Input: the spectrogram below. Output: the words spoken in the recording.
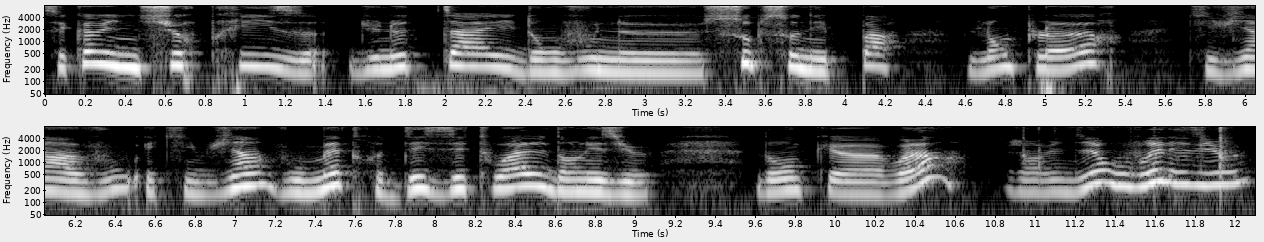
C'est comme une surprise d'une taille dont vous ne soupçonnez pas l'ampleur qui vient à vous et qui vient vous mettre des étoiles dans les yeux. Donc euh, voilà, j'ai envie de dire, ouvrez les yeux,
